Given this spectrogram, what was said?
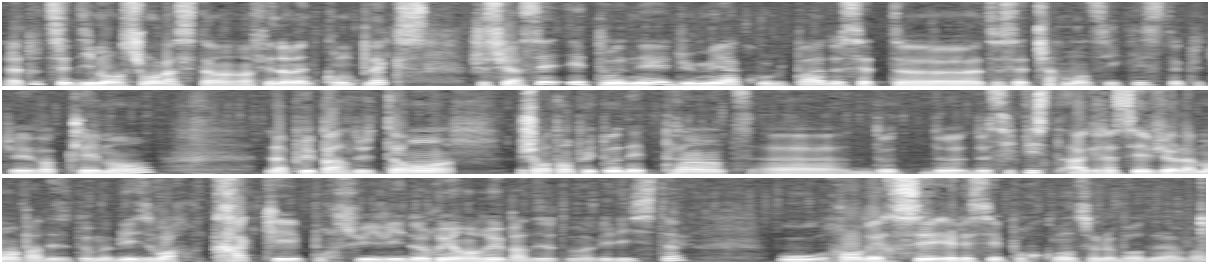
Il y a toutes ces dimensions-là. C'est un, un phénomène complexe. Je suis assez étonné du mea culpa de cette, euh, de cette charmante cycliste que tu évoques, Clément. La plupart du temps, j'entends plutôt des plaintes euh, de, de- de cyclistes agressés violemment par des automobilistes, voire traqués, poursuivis de rue en rue par des automobilistes, ou renversés et laissés pour compte sur le bord de la. Ouais.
